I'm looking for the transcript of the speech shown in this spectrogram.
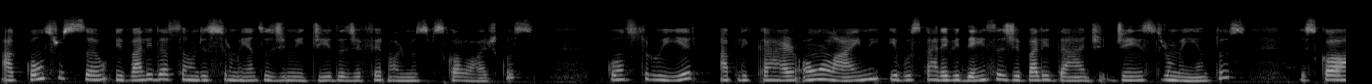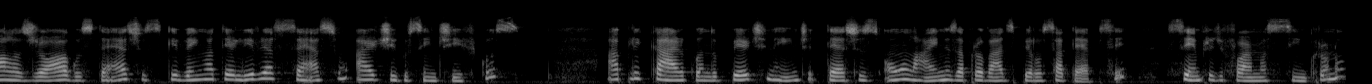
a construção e validação de instrumentos de medidas de fenômenos psicológicos, construir aplicar online e buscar evidências de validade de instrumentos, escolas, jogos, testes que venham a ter livre acesso a artigos científicos, aplicar, quando pertinente, testes online aprovados pelo SATEPSE, sempre de forma síncrona,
